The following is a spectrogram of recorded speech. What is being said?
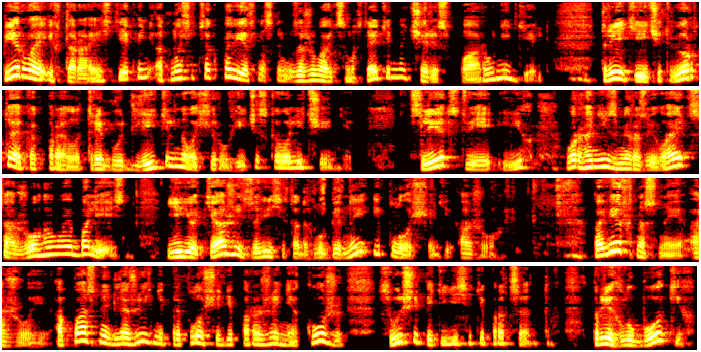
Первая и вторая степень относятся к поверхностным и заживают самостоятельно через пару недель. Третья и четвертая, как правило, требуют длительного хирургического лечения. Вследствие их в организме развивается ожоговая болезнь. Ее тяжесть зависит от глубины и площади ожога. Поверхностные ожоги опасны для жизни при площади поражения кожи свыше 50%. При глубоких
